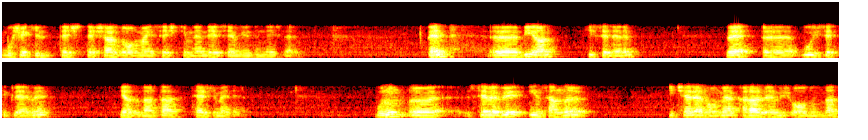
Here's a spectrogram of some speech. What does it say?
bu şekilde deşarjda olmayı seçtiğimden değil sevgili dinleyicilerim. Ben e, bir an hissederim ve e, bu hissettiklerimi yazılarda tercüme ederim. Bunun e, sebebi insanlığı içeren olmaya karar vermiş olduğundan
